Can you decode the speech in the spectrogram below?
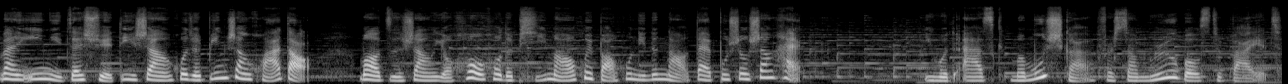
万一你在雪地上或者冰上滑倒，帽子上有厚厚的皮毛会保护你的脑袋不受伤害。You would ask Mamushka for some rubles to buy it.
